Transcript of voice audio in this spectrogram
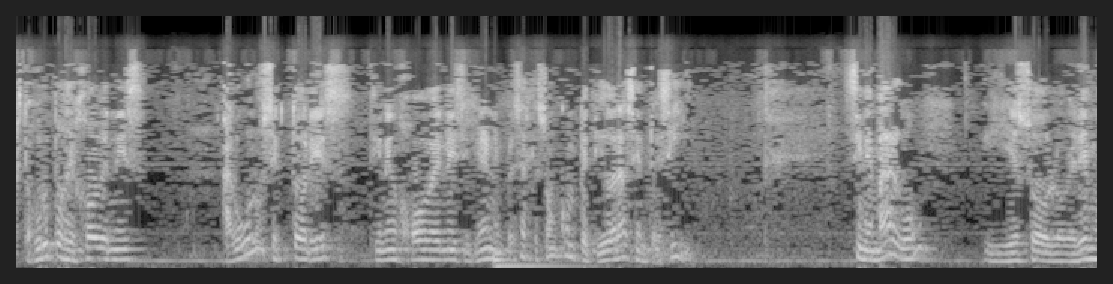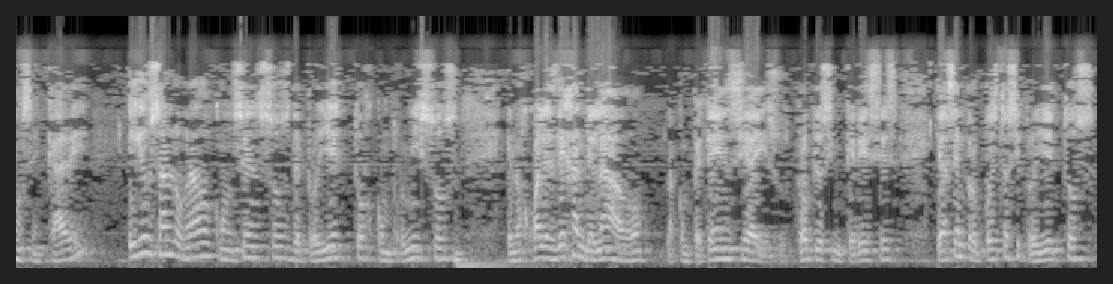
estos grupos de jóvenes algunos sectores tienen jóvenes y tienen empresas que son competidoras entre sí. Sin embargo, y eso lo veremos en CADE, ellos han logrado consensos de proyectos, compromisos, en los cuales dejan de lado la competencia y sus propios intereses y hacen propuestas y proyectos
